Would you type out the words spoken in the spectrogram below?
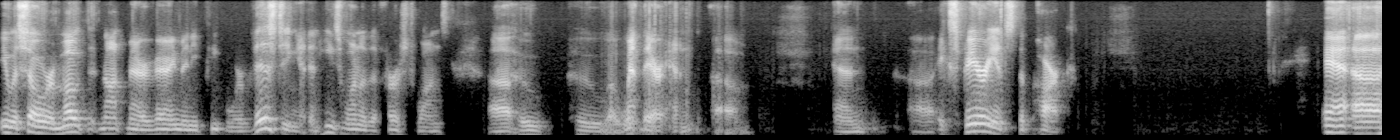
it was so remote that not very, many people were visiting it. And he's one of the first ones uh, who, who went there and um, and uh, experience the park. And, uh,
